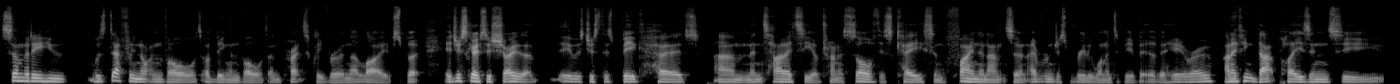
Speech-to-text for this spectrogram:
somebody who was definitely not involved of being involved and practically ruined their lives. But it just goes to show that it was just this big herd um, mentality of trying to solve this case and find an answer, and everyone just really wanted to be a bit of a hero. And I think that plays into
